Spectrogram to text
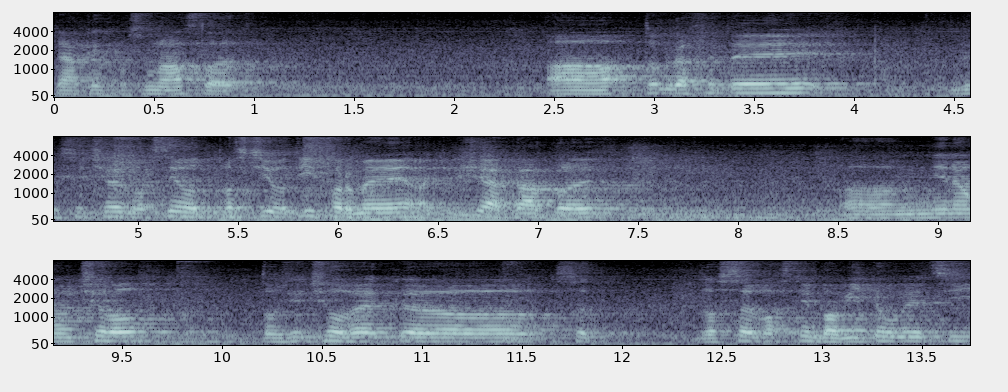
nějakých 18 let. A to graffiti, když se člověk vlastně odprostí od té formy, ať už je jakákoliv, uh, mě naučilo to, že člověk uh, se zase vlastně baví tou věcí,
